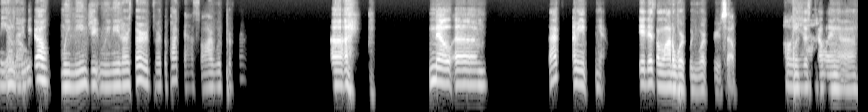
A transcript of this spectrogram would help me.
me Well, there you go. We need you. We need our third for the podcast. So I would prefer. Uh, no. Um, that I mean, yeah, it is a lot of work when you work for yourself. Oh I was yeah. just telling uh,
